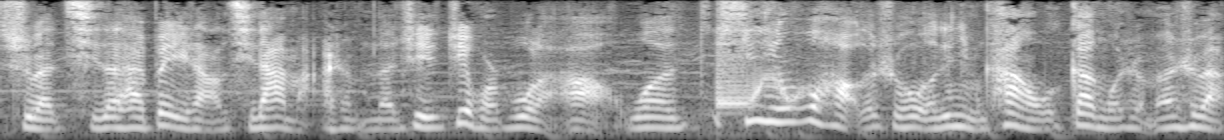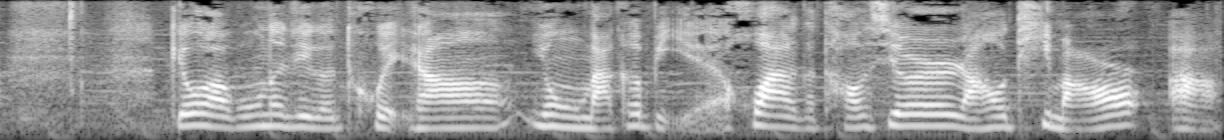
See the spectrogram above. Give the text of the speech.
是吧？骑在他背上骑大马什么的，这这会儿不了啊。我心情不好的时候，我给你们看我干过什么，是吧？给我老公的这个腿上用马克笔画了个桃心儿，然后剃毛啊。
